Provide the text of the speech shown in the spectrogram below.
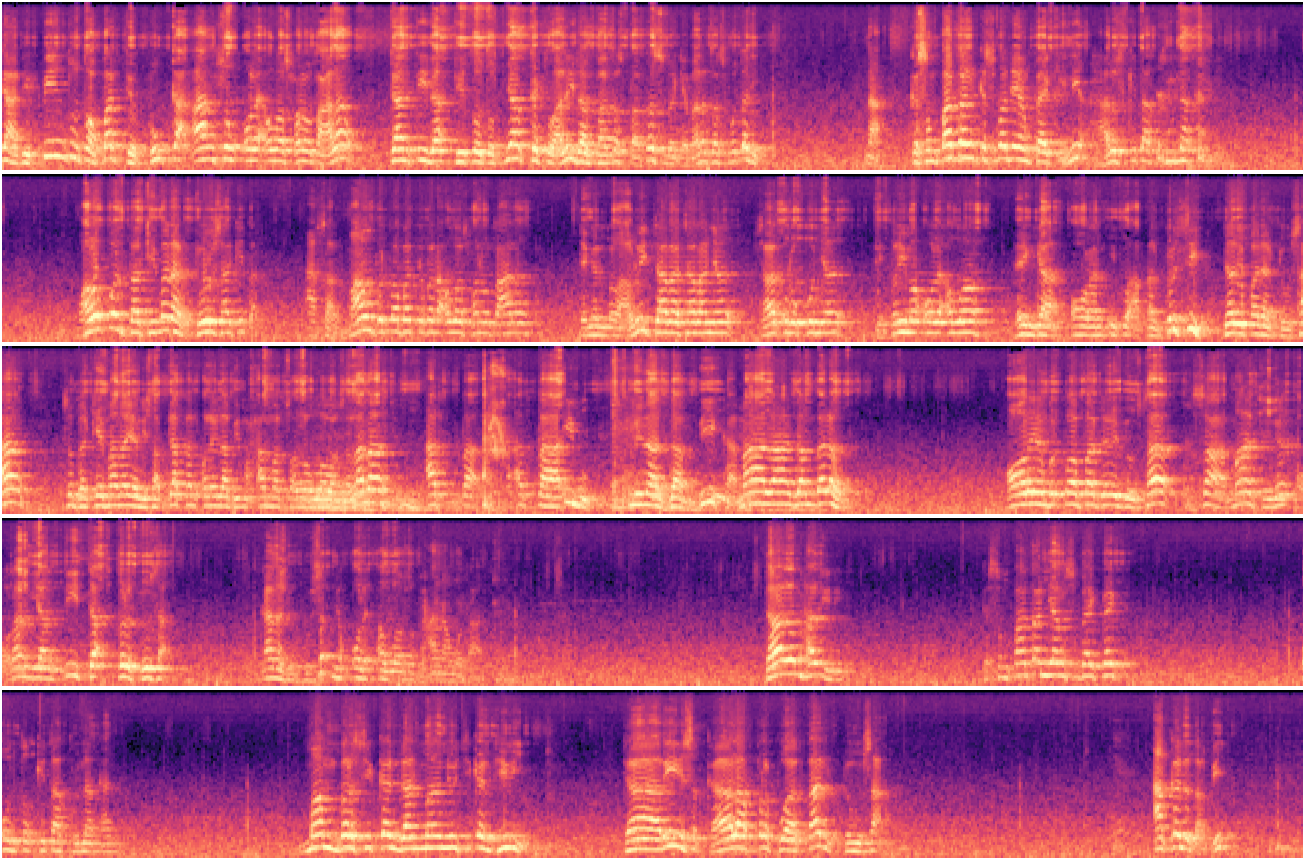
Jadi pintu tobat dibuka langsung oleh Allah Subhanahu wa taala dan tidak ditutupnya kecuali dalam batas-batas sebagaimana tersebut tadi. Nah, kesempatan-kesempatan yang baik ini harus kita gunakan. Walaupun bagaimana dosa kita, asal mau bertobat kepada Allah taala dengan melalui cara-caranya, syarat rukunnya diterima oleh Allah hingga orang itu akan bersih daripada dosa sebagaimana yang disabdakan oleh Nabi Muhammad SAW at-taibu minaz zambi kama la zambalahu orang yang bertobat dari dosa sama dengan orang yang tidak berdosa. Karena didosanya oleh Allah Subhanahu wa taala. Dalam hal ini kesempatan yang sebaik-baik untuk kita gunakan membersihkan dan menyucikan diri dari segala perbuatan dosa. Akan tetapi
